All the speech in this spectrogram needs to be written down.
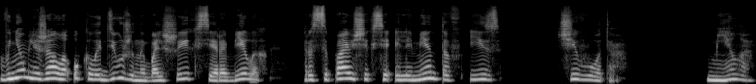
В нем лежало около дюжины больших, серо-белых, рассыпающихся элементов из... чего-то. Мела?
